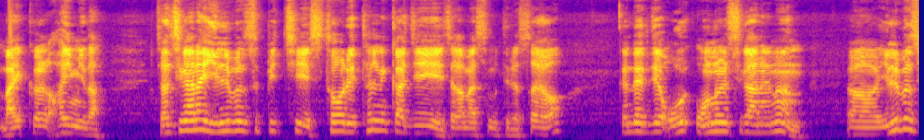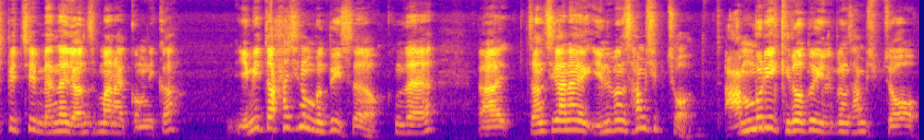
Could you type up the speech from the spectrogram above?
마이클 허입니다. 전 시간에 1분 스피치 스토리텔링까지 제가 말씀을 드렸어요. 근데 이제 오, 늘 시간에는 어, 1분 스피치 맨날 연습만 할 겁니까? 이미 또 하시는 분도 있어요. 근데 아, 전 시간에 1분 30초. 아무리 길어도 1분 30초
